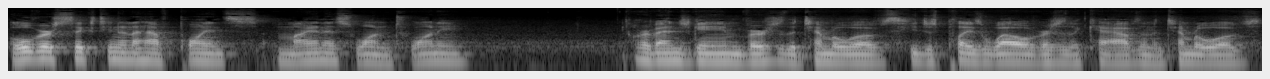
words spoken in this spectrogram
over 16 and a half points, minus 120 revenge game versus the Timberwolves. He just plays well versus the Cavs and the Timberwolves.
